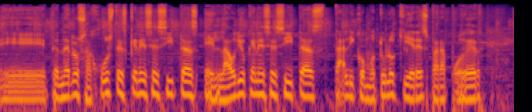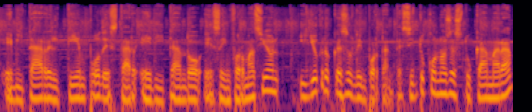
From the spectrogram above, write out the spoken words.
eh, tener los ajustes que necesitas, el audio que necesitas, tal y como tú lo quieres para poder evitar el tiempo de estar editando esa información. Y yo creo que eso es lo importante. Si tú conoces tu cámara,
